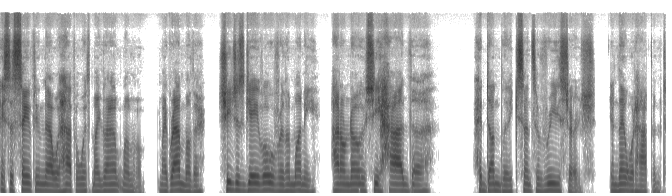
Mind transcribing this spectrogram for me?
It's the same thing that would happen with my grandmother. My grandmother, she just gave over the money. I don't know if she had the had done the extensive research, and then what happened?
